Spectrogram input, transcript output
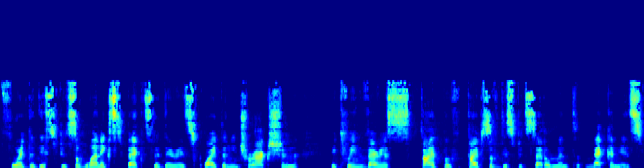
for the dispute. So one expects that there is quite an interaction between various type of types of dispute settlement mechanisms.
